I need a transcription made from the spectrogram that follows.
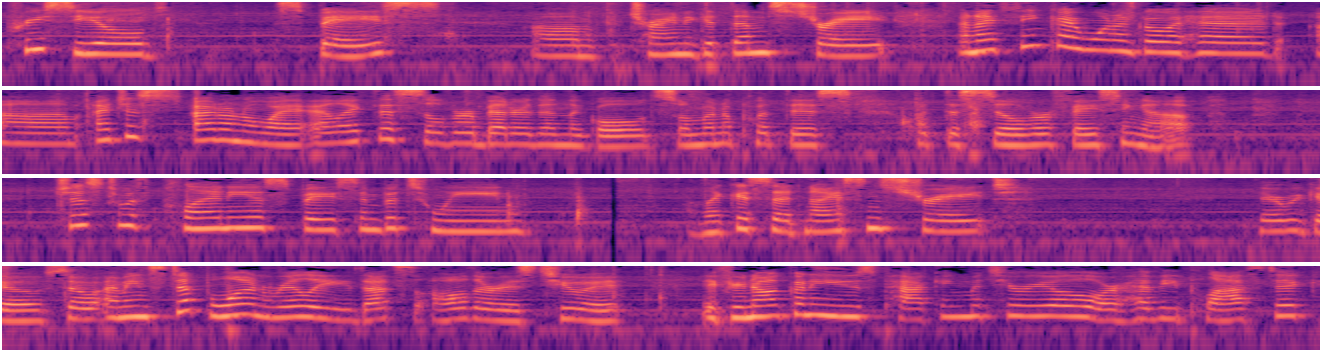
pre-sealed space. Um, trying to get them straight. And I think I want to go ahead, um, I just, I don't know why, I like the silver better than the gold. So I'm going to put this with the silver facing up. Just with plenty of space in between. Like I said, nice and straight. There we go. So, I mean, step one, really, that's all there is to it. If you're not going to use packing material or heavy plastic,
